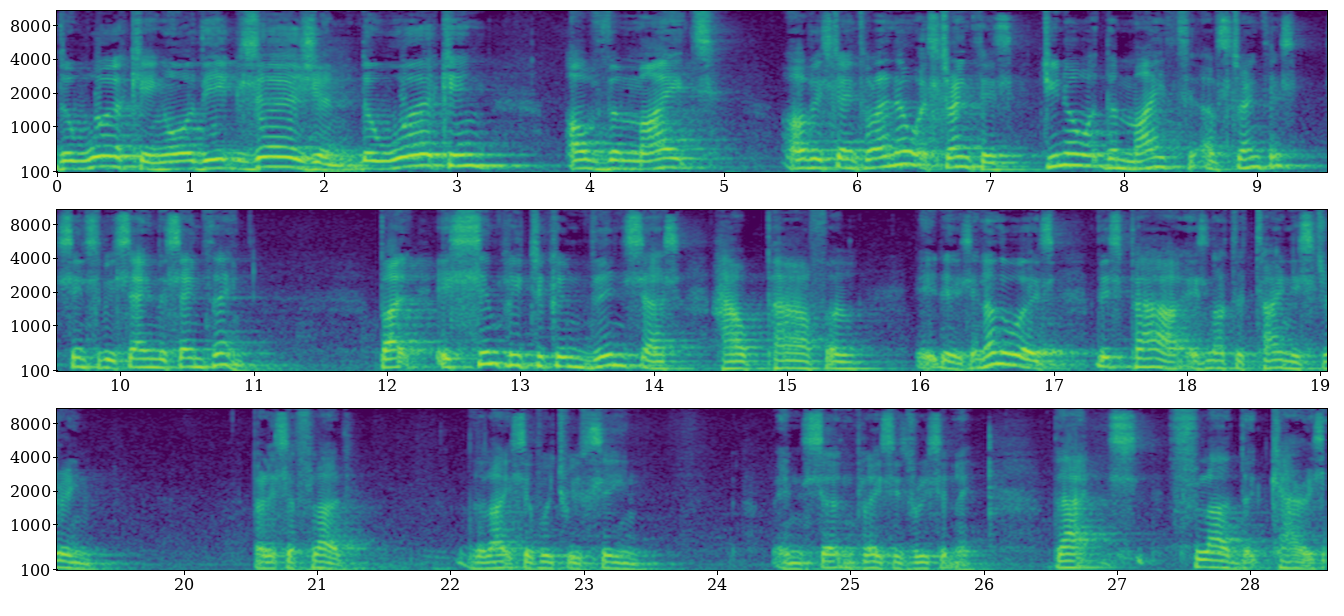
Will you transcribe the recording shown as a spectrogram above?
the working or the exertion, the working of the might of his strength. Well, I know what strength is. Do you know what the might of strength is? Seems to be saying the same thing. But it's simply to convince us how powerful it is. In other words, this power is not a tiny stream, but it's a flood, the likes of which we've seen in certain places recently. That flood that carries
